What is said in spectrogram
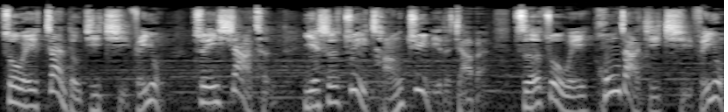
作为战斗机起飞用，最下层也是最长距离的甲板则作为轰炸机起飞用，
